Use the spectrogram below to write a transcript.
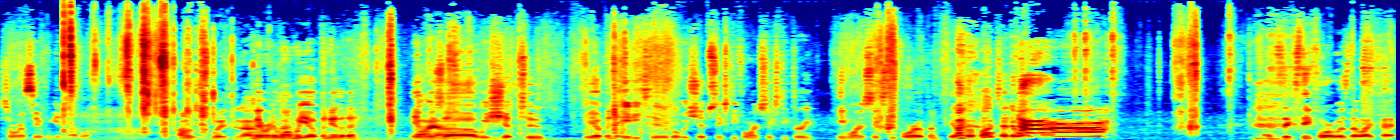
So we're going to see if we get another one. Oh, wait, did I? Remember the open one we opened the other day? It Oh, was, yeah. uh, we shipped two. We opened 82, but we shipped 64 and 63. He wanted 64 open. Guess what box had the white pack? That 64 was the white pack.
